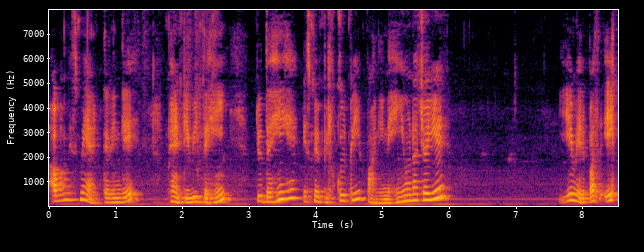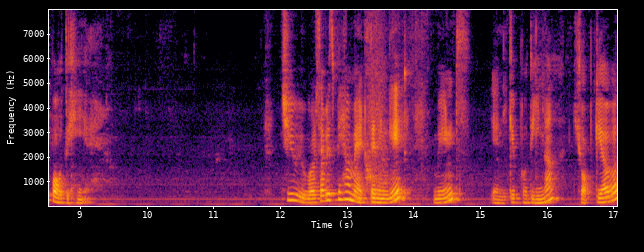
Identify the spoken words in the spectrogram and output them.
अब हम इसमें ऐड करेंगे फेंटी हुई दही। जो दही है, इसमें बिल्कुल भी पानी नहीं होना चाहिए। ये मेरे पास एक पाव दही है। जी व्यूवर्स अब इसमें हम ऐड करेंगे मिंट्स यानी कि पुदीना चॉप किया हुआ।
